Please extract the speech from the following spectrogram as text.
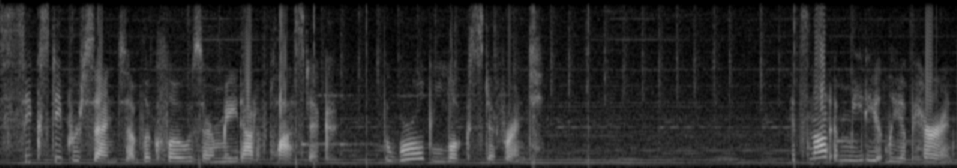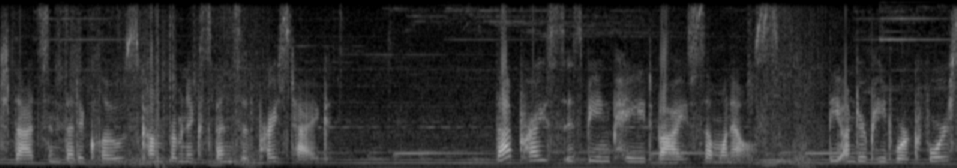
60% of the clothes are made out of plastic, the world looks different. It's not immediately apparent that synthetic clothes come from an expensive price tag. That price is being paid by someone else the underpaid workforce,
